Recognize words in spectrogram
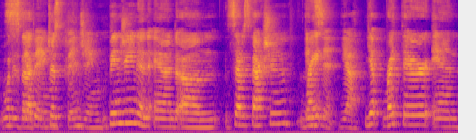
what is Skipping, that? Just binging binging and and um, satisfaction, right? instant yeah Yep, right there. And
